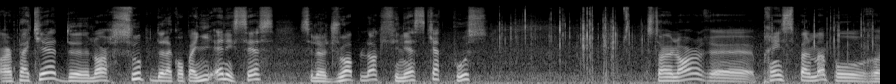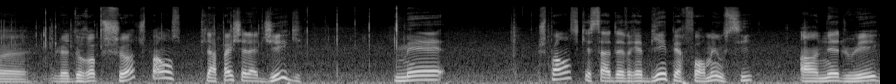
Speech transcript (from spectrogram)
un paquet de leur soupe de la compagnie NXS. C'est le Drop Lock Finesse 4 pouces. C'est un leurre euh, principalement pour euh, le drop shot, je pense, puis la pêche à la jig. Mais je pense que ça devrait bien performer aussi en Ned Rig.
